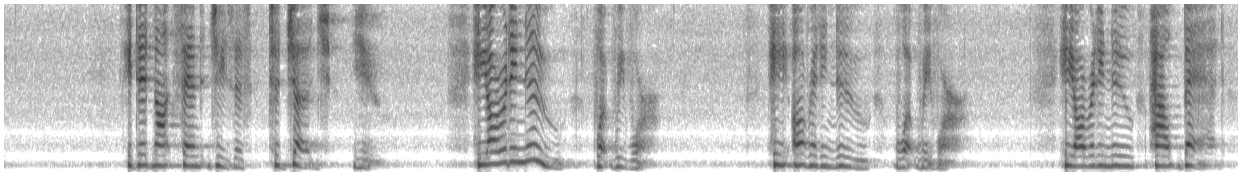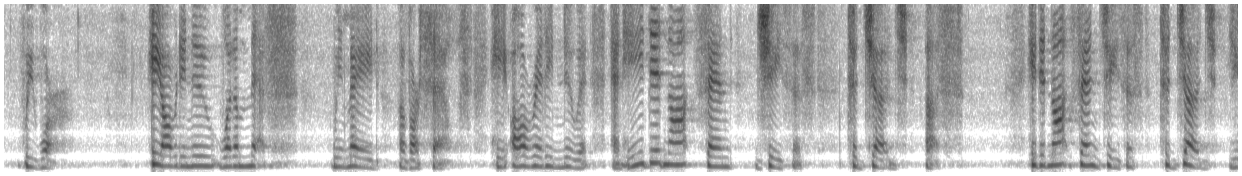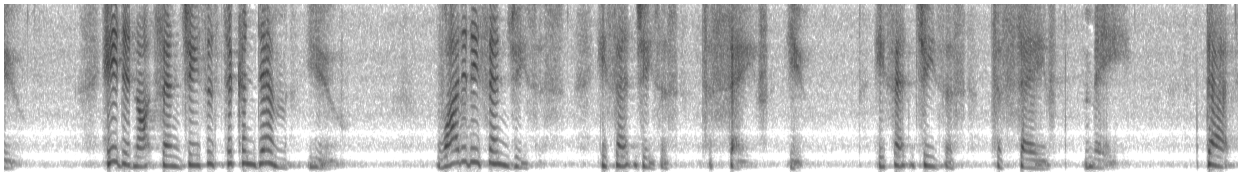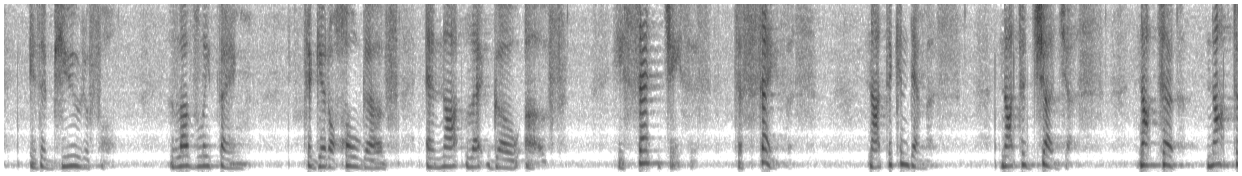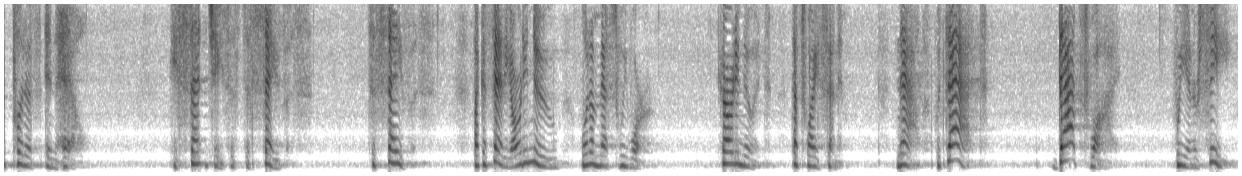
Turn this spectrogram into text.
he did not send jesus to judge you he already knew what we were. He already knew what we were. He already knew how bad we were. He already knew what a mess we made of ourselves. He already knew it, and He did not send Jesus to judge us. He did not send Jesus to judge you. He did not send Jesus to condemn you. Why did he send Jesus? He sent Jesus to save you. He sent Jesus to save me. That is a beautiful, lovely thing to get a hold of and not let go of. He sent Jesus to save us, not to condemn us, not to judge us, not to, not to put us in hell. He sent Jesus to save us, to save us. Like I said, he already knew what a mess we were. He already knew it. That's why he sent him. Now, with that, that's why we intercede.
